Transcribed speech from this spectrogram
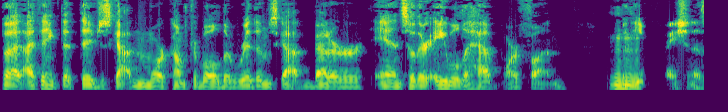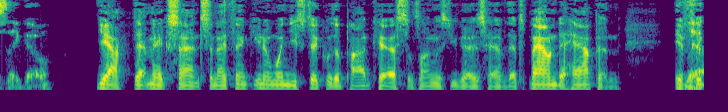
but i think that they've just gotten more comfortable the rhythms gotten better and so they're able to have more fun mm-hmm. with the information as they go yeah, that makes sense. And I think, you know, when you stick with a podcast, as long as you guys have, that's bound to happen. If, yeah. the,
